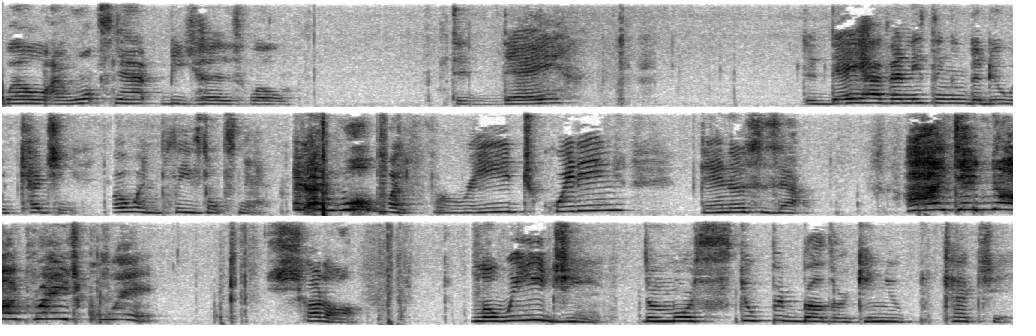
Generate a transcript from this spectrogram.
Well, I won't snap because, well, did they? Did they have anything to do with catching it? Oh, and please don't snap. And I won't. By rage quitting, Thanos is out. I did not rage quit. Shut up. Luigi, the more stupid brother, can you catch it?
